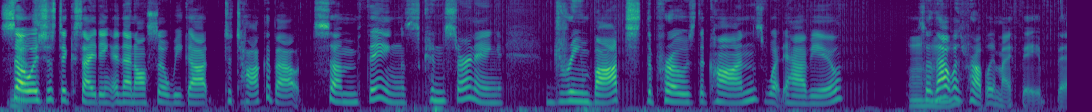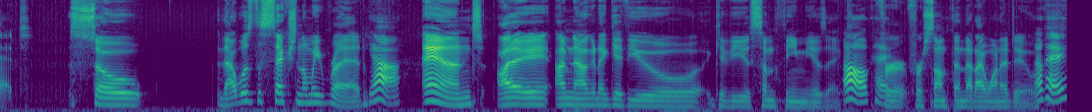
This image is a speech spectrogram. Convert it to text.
So Yes. it's just exciting. And then also we got to talk about some things concerning dream bots, the pros, the cons, what have you. So that Mhm. was probably my fave bit. so that was the section that we read Yeah. and i i'm now gonna give you give you some theme music Oh, okay. for for something that i want to do Okay.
